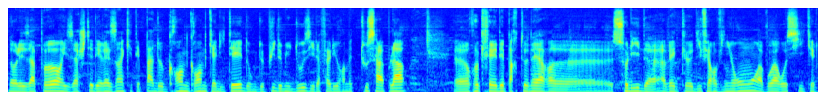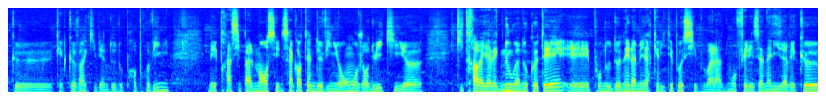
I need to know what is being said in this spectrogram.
dans les apports. Ils achetaient des raisins qui n'étaient pas de grande, grande qualité. Donc, depuis 2012, il a fallu remettre tout ça à plat. Euh, recréer des partenaires solides avec différents vignerons, avoir aussi quelques, quelques vins qui viennent de nos propres vignes. Mais principalement, c'est une cinquantaine de vignerons aujourd'hui qui, qui travaillent avec nous à nos côtés et pour nous donner la meilleure qualité possible. Voilà, nous on fait les analyses avec eux,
